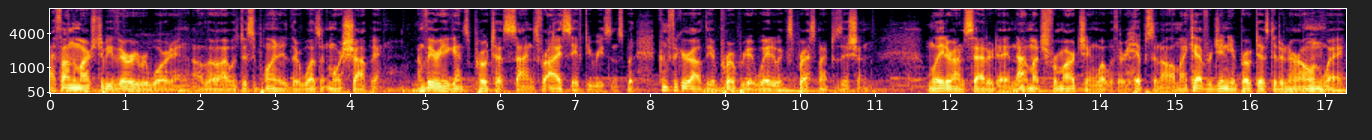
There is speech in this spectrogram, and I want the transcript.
I found the march to be very rewarding, although I was disappointed there wasn't more shopping. I'm very against protest signs for eye safety reasons, but couldn't figure out the appropriate way to express my position. Later on Saturday, not much for marching, what with her hips and all, my cat Virginia protested in her own way.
